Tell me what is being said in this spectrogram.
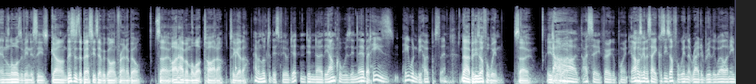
and laws of indices going. This is the best he's ever gone for Annabel. So I'd have him a lot tighter together. Haven't looked at this field yet and didn't know the uncle was in there, but he's he wouldn't be hopeless there. No, but he's off a win. So he's no way. ah, I see. Very good point. I was going to say because he's off a win that rated really well and he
